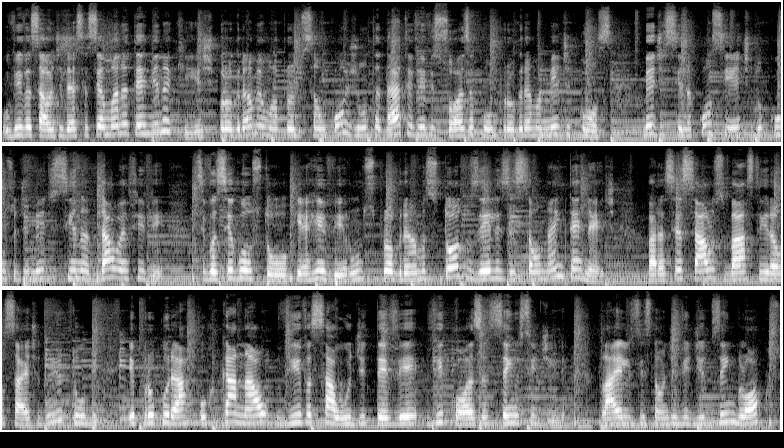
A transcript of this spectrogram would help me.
O Viva Saúde dessa semana termina aqui. Este programa é uma produção conjunta da TV Viçosa com o programa Medicons, Medicina Consciente do curso de Medicina da UFV. Se você gostou ou quer rever um dos programas, todos eles estão na internet. Para acessá-los, basta ir ao site do YouTube e procurar por canal Viva Saúde TV Vicosa sem o cedilha. Lá eles estão divididos em blocos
